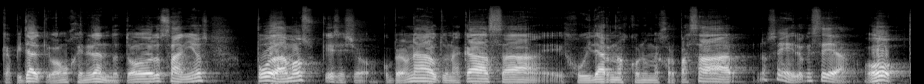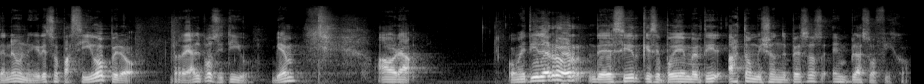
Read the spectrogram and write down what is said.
capital que vamos generando todos los años podamos, qué sé yo, comprar un auto, una casa, eh, jubilarnos con un mejor pasar, no sé, lo que sea. O tener un ingreso pasivo, pero real positivo. Bien. Ahora, cometí el error de decir que se podía invertir hasta un millón de pesos en plazo fijo.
